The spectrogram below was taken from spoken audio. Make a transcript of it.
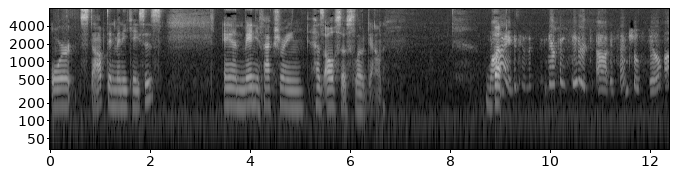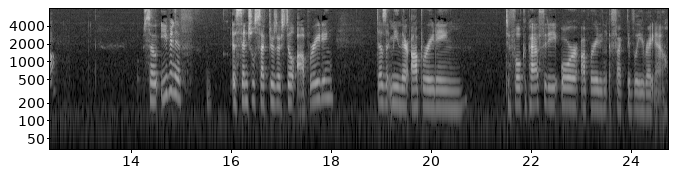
or stopped in many cases. And manufacturing has also slowed down. Why? But, because they're considered uh, essential still, huh? So even if essential sectors are still operating, doesn't mean they're operating to full capacity or operating effectively right now.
